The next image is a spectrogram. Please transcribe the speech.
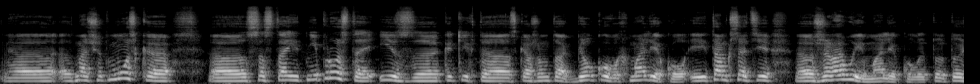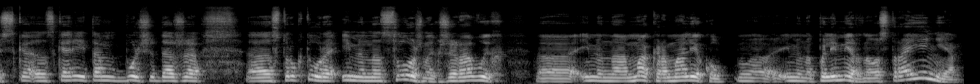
э, значит, мозг э, состоит не просто из каких-то, скажем так, белковых молекул, и там, кстати, жировые молекулы, то, то есть скорее там больше даже структура именно сложных жировых Э, именно макромолекул, э, именно полимерного строения.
